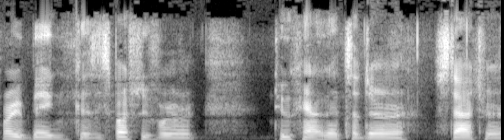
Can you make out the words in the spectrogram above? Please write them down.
very big because especially for two candidates of their stature.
